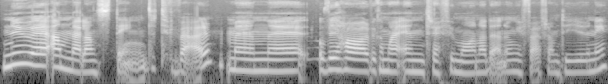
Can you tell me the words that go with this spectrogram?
Nu är anmälan stängd tyvärr. Men, eh, och vi, har, vi kommer ha en träff i månaden ungefär fram till juni.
